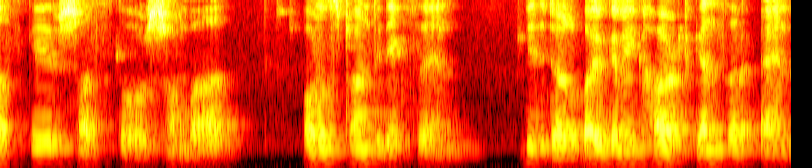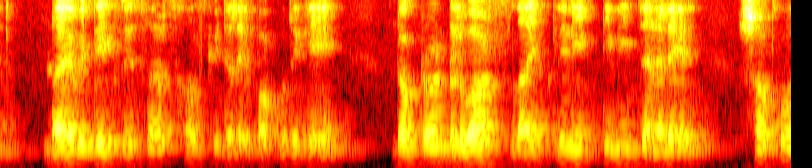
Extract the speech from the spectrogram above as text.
আজকের স্বাস্থ্য সংবাদ অনুষ্ঠানটি দেখছেন, digital biochemic heart cancer and diabetics research হসপিটালের পক্ষ থেকে doctor Delowar's live clinic TV চ্যানেলের সকল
